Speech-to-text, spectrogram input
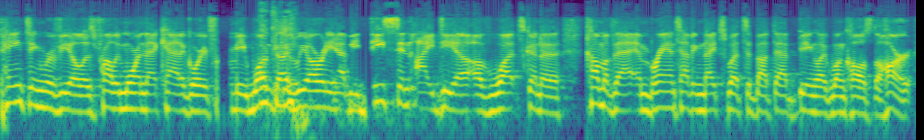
painting reveal is probably more in that category for me. One, Okay. because we already have a decent idea of what's going to come of that, and Brand's having night sweats about that being like When Calls the Heart.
